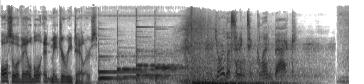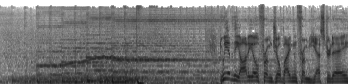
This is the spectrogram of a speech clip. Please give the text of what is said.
Also available at major retailers. You're listening to Glenn Beck. Do we have the audio from Joe Biden from yesterday,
